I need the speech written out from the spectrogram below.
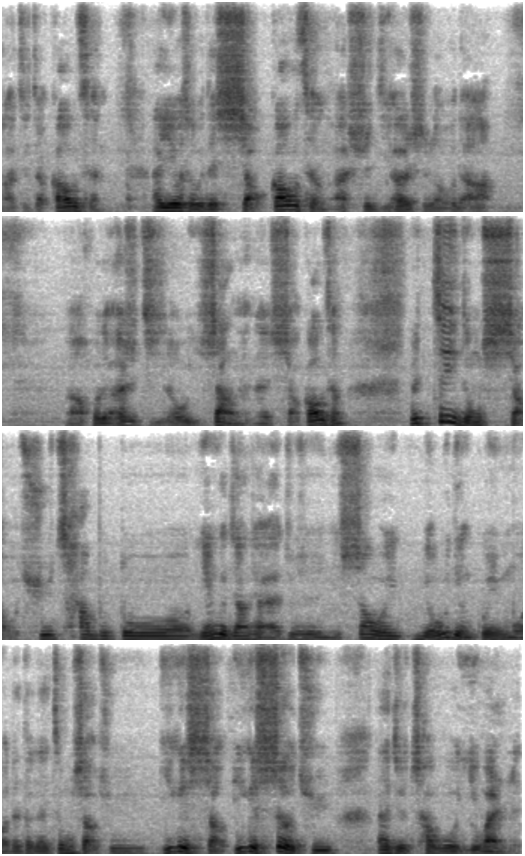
啊，这叫高层，啊，也有所谓的小高层啊，十几二十楼的啊。啊，或者二十几楼以上的那小高层，那这种小区差不多，严格讲起来，就是你稍微有一点规模的，大概这种小区，一个小一个社区，那就超过一万人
